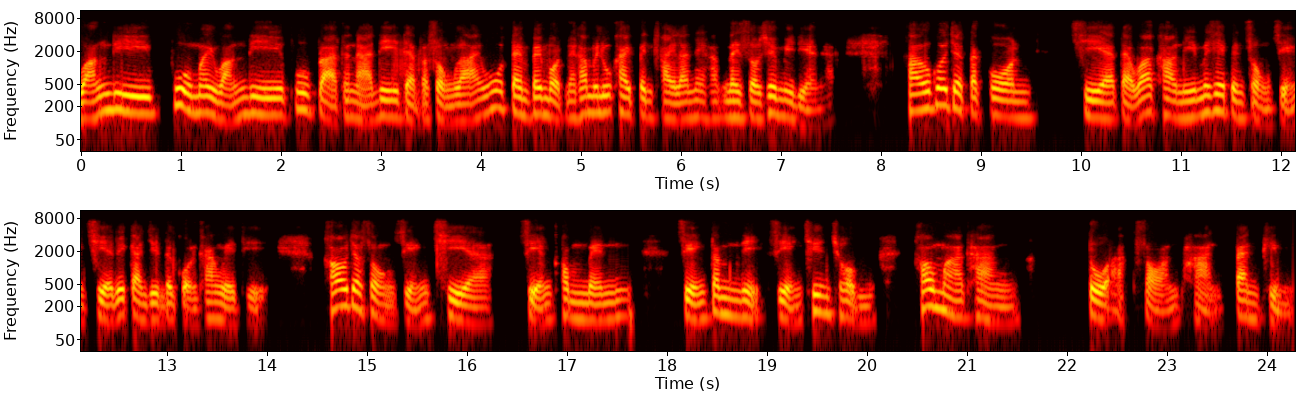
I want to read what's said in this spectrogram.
หวังดีผู้ไม่หวังดี ผู้ปรารถนาดีแต่ประสงค์ร้ายโอ้เต็มไปหมดนะครับ ไม่รู้ใครเป็นใครแล้วเนี่ยครับในโซเชียลมีเดียนะเขาก็จะตะโกนเชียร์แต่ว่าคราวนี้ไม่ใช่เป็นส่งเสียงเชียร์ด้วยการยืนตะโกนข้างเวที เขาจะส่งเสียงเชียร์เสียงคอมเมนต์เสียงตำหนิเสียงชื่นชม เข้ามาทางตัวอักษรผ่านแป้นพิมพ์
